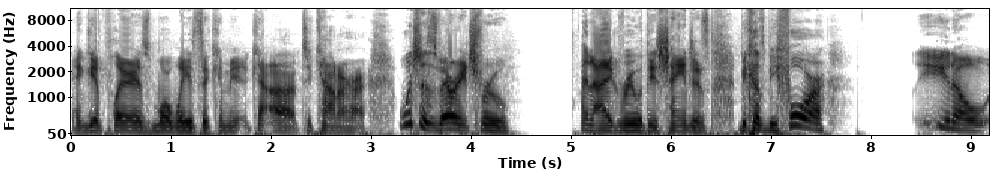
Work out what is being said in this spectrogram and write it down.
and give players more ways to commu- uh, to counter her, which is very true. And I agree with these changes because before, you know,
